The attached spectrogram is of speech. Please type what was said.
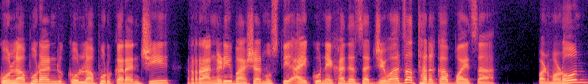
कोल्हापुरां कोल्हापूरकरांची रांगडी भाषा नुसती ऐकून एखाद्याचा जेवाचा थरकाप व्हायचा. पण म्हणून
